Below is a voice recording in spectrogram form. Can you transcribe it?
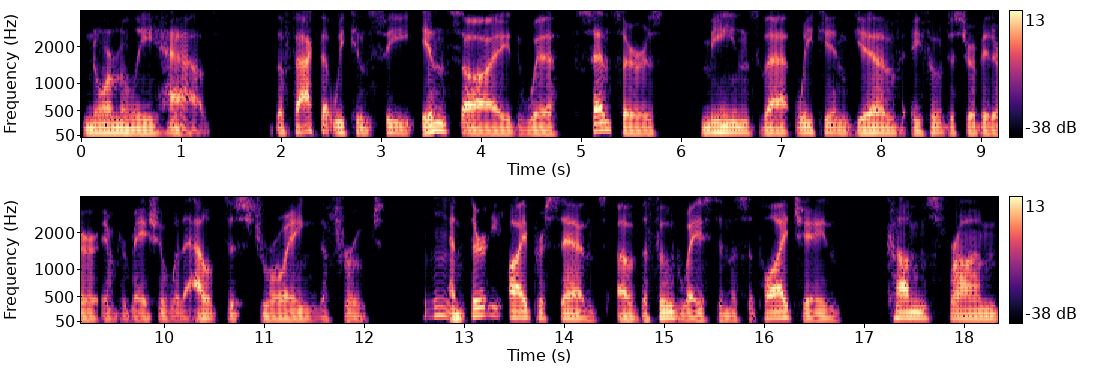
normally have. The fact that we can see inside with sensors means that we can give a food distributor information without destroying the fruit. Mm. And 35% of the food waste in the supply chain comes from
